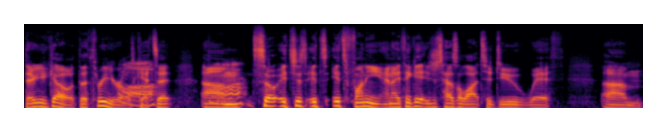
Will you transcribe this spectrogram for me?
there you go. The three-year-old gets it um so it's just it's it's funny and i think it just has a lot to do with um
